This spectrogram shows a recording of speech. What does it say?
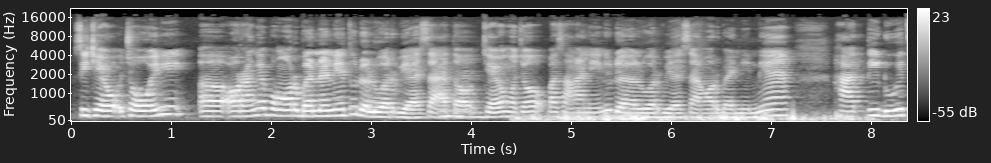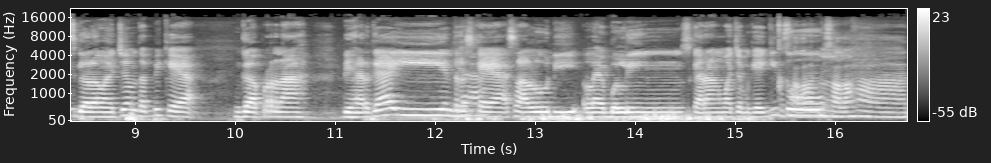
Si cewek cowok ini eh, orangnya pengorbanannya itu udah luar biasa atau cewek mau cowok pasangannya ini udah luar biasa ngorbaninnya hati, duit segala macam tapi kayak nggak pernah dihargain terus kayak selalu di labeling sekarang macam kayak gitu. Kesalahan-kesalahan.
